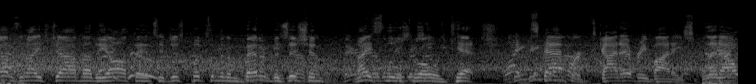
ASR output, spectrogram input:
that was a nice job by the offense. It just puts them in a better position. Nice little throw and catch. Stafford's got everybody split out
